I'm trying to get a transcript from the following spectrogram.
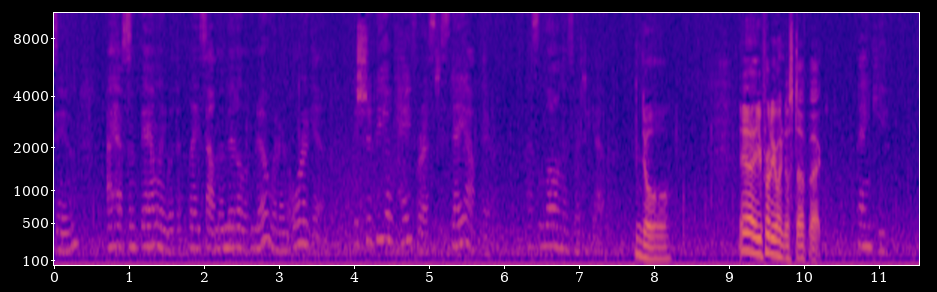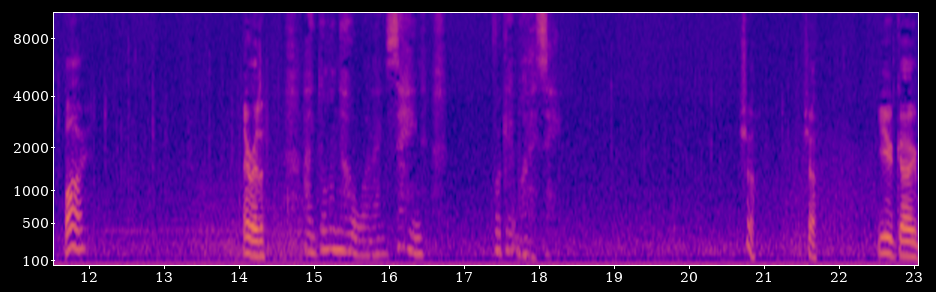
soon. I have some family with a place out in the middle of nowhere in Oregon. It should be okay for us to stay out there. As long as we're together. No. Yeah, you probably want your stuff back. Thank you. Bye. Hey, Rosa. I don't know what I'm saying. Forget what I say. Sure. Sure. You go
